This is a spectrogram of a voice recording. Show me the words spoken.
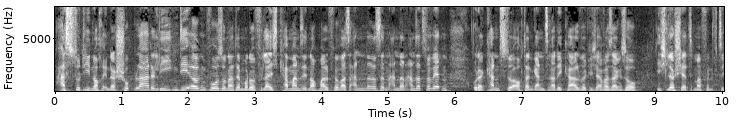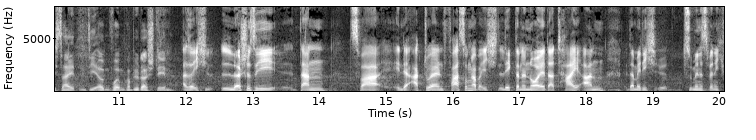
hast du die noch in der Schublade? Liegen die irgendwo? So nach dem Motto, vielleicht kann man sie nochmal für was anderes, einen anderen Ansatz verwerten? Oder kannst du auch dann ganz radikal wirklich einfach sagen, so, ich lösche jetzt mal 50 Seiten, die irgendwo im Computer stehen? Also ich lösche sie dann zwar in der aktuellen Fassung, aber ich lege dann eine neue Datei an, damit ich äh, zumindest, wenn ich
